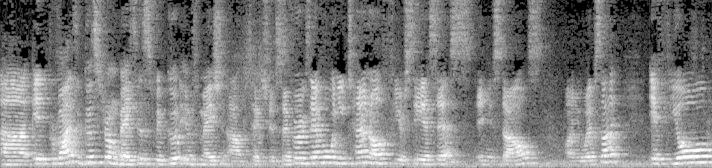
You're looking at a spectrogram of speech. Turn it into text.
uh, it provides a good strong basis for good information architecture. So for example, when you turn off your CSS and your styles on your website, if your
